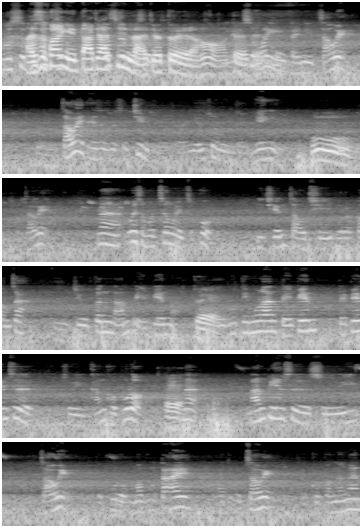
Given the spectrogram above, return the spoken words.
不是，还是欢迎大家进来就对了哈，对是欢迎等你早位，早位的意思就是进补的原住民的言语，嗯，早位，那为什么称为止步？以前早期我的防站就分南北边嘛，对，乌迪木兰北边，北边是属于港口部落，哎，那南边是属于早位的部落，马布代。早月，古邦安安，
